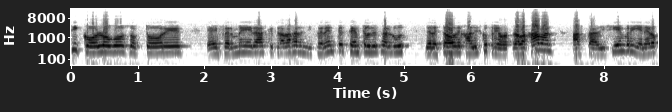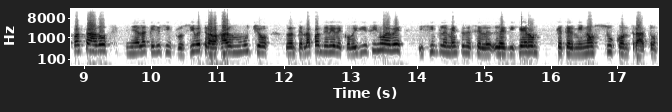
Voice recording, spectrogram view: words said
psicólogos, doctores, enfermeras que trabajan en diferentes centros de salud del estado de Jalisco, trabajaban hasta diciembre y enero pasado, señala que ellos inclusive trabajaron mucho durante la pandemia de COVID-19 y simplemente se les dijeron que terminó su contrato.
